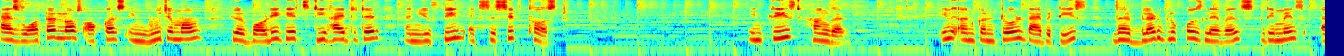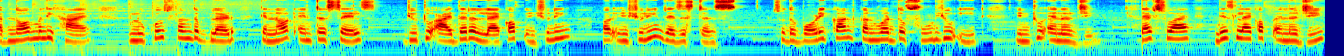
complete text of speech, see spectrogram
As water loss occurs in huge amount, your body gets dehydrated and you feel excessive thirst. Increased hunger. In uncontrolled diabetes, where blood glucose levels remains abnormally high, glucose from the blood cannot enter cells due to either a lack of insulin or insulin resistance so the body can't convert the food you eat into energy. That's why this lack of energy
